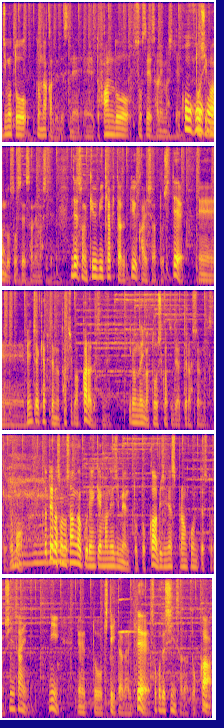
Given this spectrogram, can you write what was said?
地元の中でですね、えー、とファンドを蘇生されまして投資ファンドを蘇生されましてでその QB キャピタルっていう会社として、えーベンチャーキャピタルの立場からですねいろんな今投資活動やってらっしゃるんですけれども例えばその産学連携マネジメントとかビジネスプランコンテストの審査員に、えー、と来ていただいてそこで審査だとか、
